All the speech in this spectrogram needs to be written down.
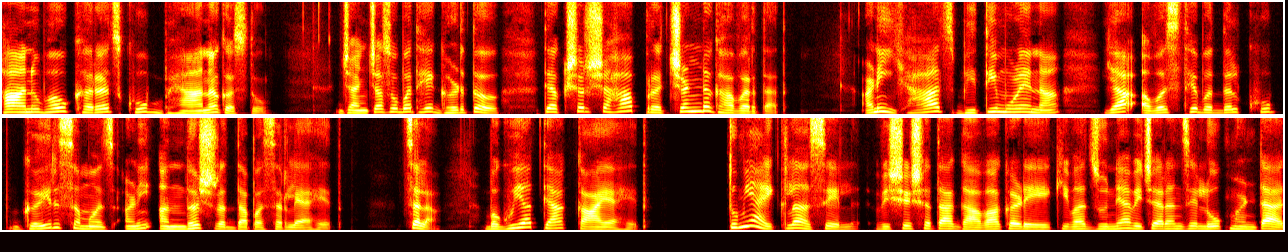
हा अनुभव खरंच खूप भयानक असतो. ज्यांच्यासोबत हे घडतं ते अक्षरशः प्रचंड घाबरतात. आणि ह्याच भीतीमुळे ना या अवस्थेबद्दल खूप गैरसमज आणि अंधश्रद्धा पसरल्या आहेत. चला बघूया त्या काय आहेत. तुम्ही ऐकलं असेल विशेषतः गावाकडे किंवा जुन्या विचारांचे लोक म्हणतात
